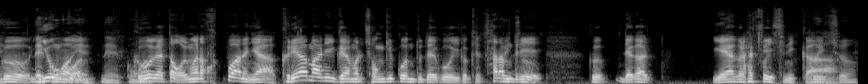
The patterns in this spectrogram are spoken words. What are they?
그 네, 이용권 네, 그걸 갖다 얼마나 확보하느냐 그래야만이 그야말로 정기권도 되고 이렇게 사람들이 그렇죠. 그 내가 예약을 할 수 있으니까. 그렇죠.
